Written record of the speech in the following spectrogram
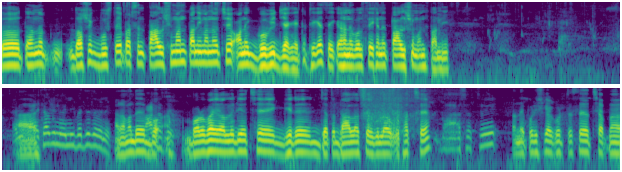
তো তাহলে দর্শক বুঝতেই পারছেন তাল সমান পানি মানে হচ্ছে অনেক গভীর জায়গা এটা ঠিক আছে? এই কারণে বলছে এখানে তাল সমান পানি। আর আর আমাদের বড় ভাই অলরেডি হচ্ছে ঘেরের যত ডাল আছে ওগুলো উঠাচ্ছে। মানে পরিষ্কার করতেছে হচ্ছে আপনার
